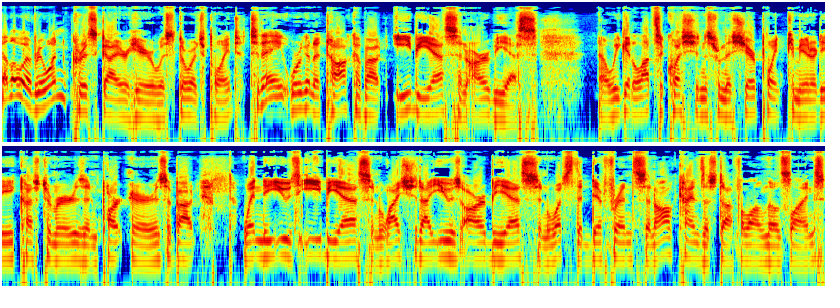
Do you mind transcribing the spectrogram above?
Hello everyone, Chris Geyer here with StoragePoint. Today we're going to talk about EBS and RBS. Now we get lots of questions from the SharePoint community, customers and partners about when to use EBS and why should I use RBS and what's the difference and all kinds of stuff along those lines.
